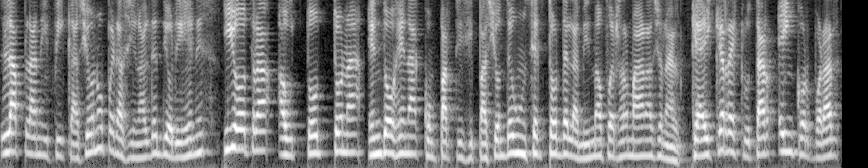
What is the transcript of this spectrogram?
la planificación operacional desde orígenes y otra autóctona endógena con participación de un sector de la misma Fuerza Armada Nacional que hay que reclutar e incorporar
